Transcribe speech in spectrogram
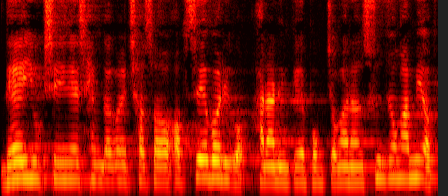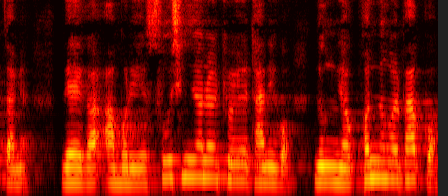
내 육신의 생각을 쳐서 없애버리고 하나님께 복종하는 순종함이 없다면 내가 아무리 수십 년을 교회에 다니고 능력, 권능을 받고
